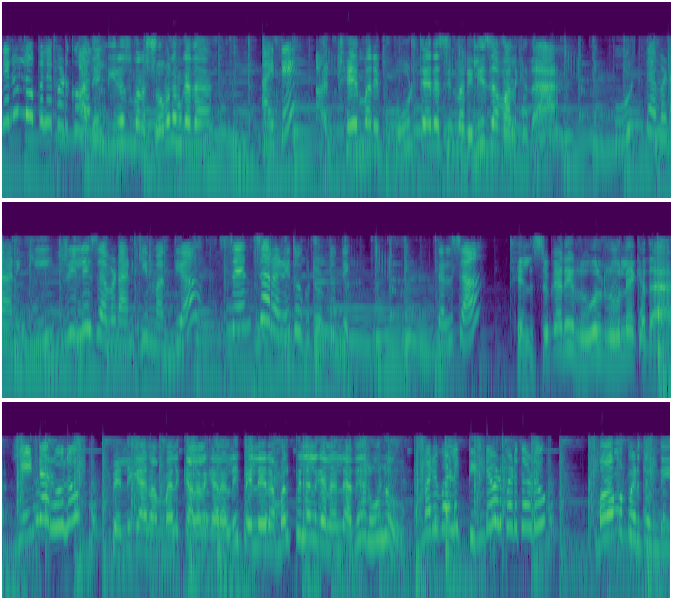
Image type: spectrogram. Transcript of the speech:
నేను లోపలే పడుకోవాలి. అదేంటి ఈరోజు మన శోభనం కదా? అయితే? అంటే మరి పూర్తయిన సినిమా రిలీజ్ అవ్వాలి కదా? పూర్తి అవ్వడానికి రిలీజ్ అవ్వడానికి మధ్య సెన్సార్ అనేది ఒకటి ఉంటుంది. తెలుసా? తెలుసు కానీ రూల్ రూలే కదా. ఏంటా రూలు? పెళ్ళి కాని అమ్మాయిలు కలలు కనాలి పెళ్ళైన అమ్మాయిలు పిల్లలు కనాలి అదే రూలు. మరి వాళ్ళకి తిండెవడు పెడతాడు? మా అమ్మ పెడుతుంది.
